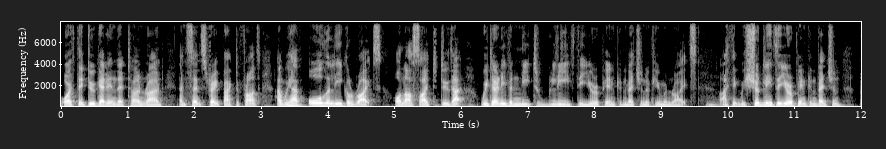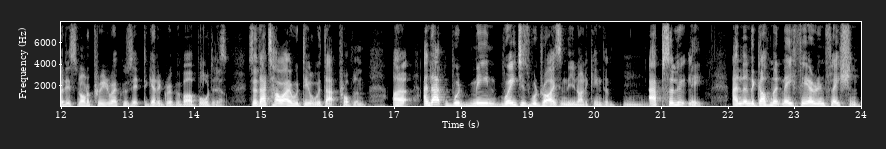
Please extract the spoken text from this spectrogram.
or if they do get in, they're turned around and sent straight back to France. And we have all the legal rights on our side to do that. We don't even need to leave the European Convention of Human Rights. I think we should leave the European Convention, but it's not a prerequisite to get a grip of our borders. So that's how I would deal with that problem. Uh, and that would mean wages would rise in the United Kingdom. Absolutely. And then the government may fear inflation.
